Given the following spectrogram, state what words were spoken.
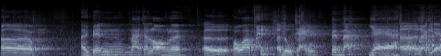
เออไอ้เบนซ์น่าจะลองเลย เออเพราะว่าเป็นกระดูกแข็ง เป็นนักแย่เออนักแย่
